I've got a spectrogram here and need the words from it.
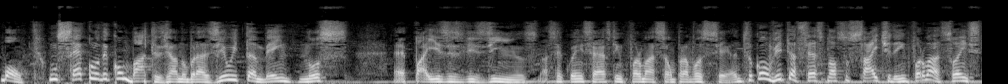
Bom, um século de combates já no Brasil e também nos é, países vizinhos. Na sequência, esta informação para você. Antes do convite, acesse nosso site de informações,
